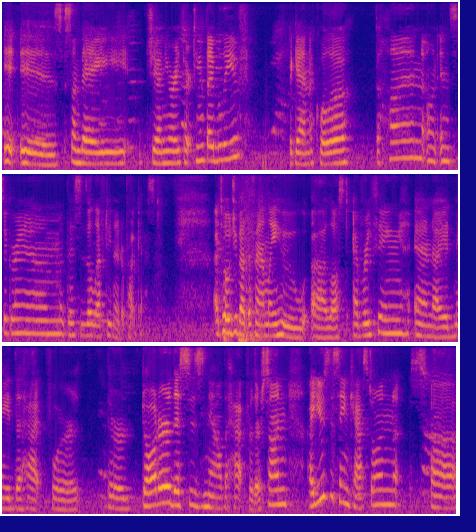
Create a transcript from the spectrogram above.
It is Sunday, January 13th, I believe. Again, Aquilla the Hun on Instagram. This is a Lefty Knitter podcast. I told you about the family who uh, lost everything, and I had made the hat for their daughter. This is now the hat for their son. I used the same cast on, uh,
